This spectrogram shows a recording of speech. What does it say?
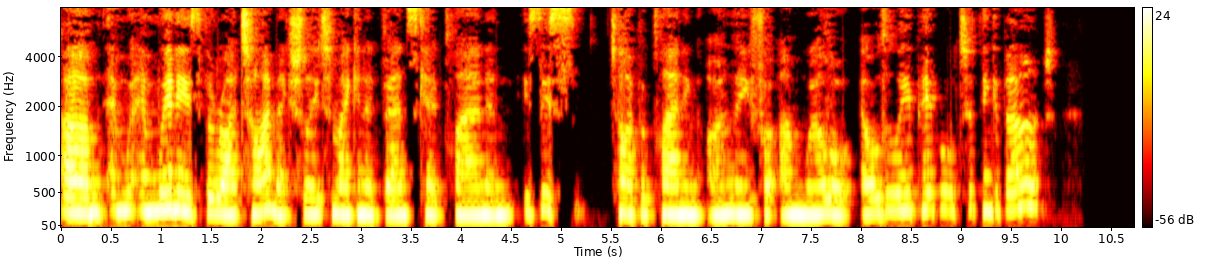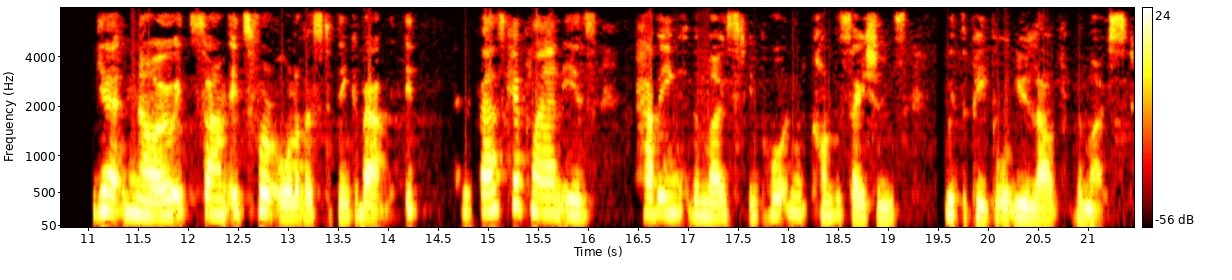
Um, and, and when is the right time actually to make an advanced care plan? And is this type of planning only for unwell or elderly people to think about? Yeah, no, it's um, it's for all of us to think about. It, an advanced care plan is having the most important conversations with the people you love the most.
